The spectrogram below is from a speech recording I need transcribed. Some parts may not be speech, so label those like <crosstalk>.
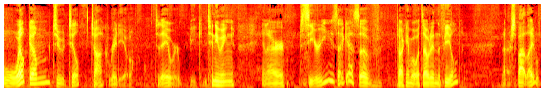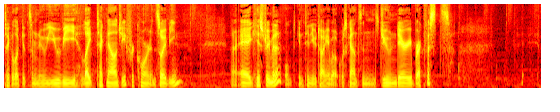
Welcome to Tilth Talk Radio. Today we'll be continuing in our series, I guess, of talking about what's out in the field. In our spotlight, we'll take a look at some new UV light technology for corn and soybean. In our Ag History Minute, we'll continue talking about Wisconsin's June dairy breakfasts.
